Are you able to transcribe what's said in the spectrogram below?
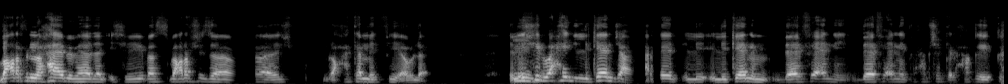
بعرف إنه حابب هذا الإشي بس بعرفش إذا راح أكمل فيه أو لا. الإشي امم الوحيد اللي كان جعل اللي, اللي كان دافعني دافعني بشكل حقيقي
